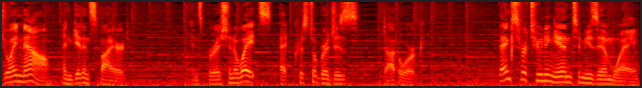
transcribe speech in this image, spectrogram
Join now and get inspired. Inspiration awaits at crystalbridges.org. Thanks for tuning in to Museum Way.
